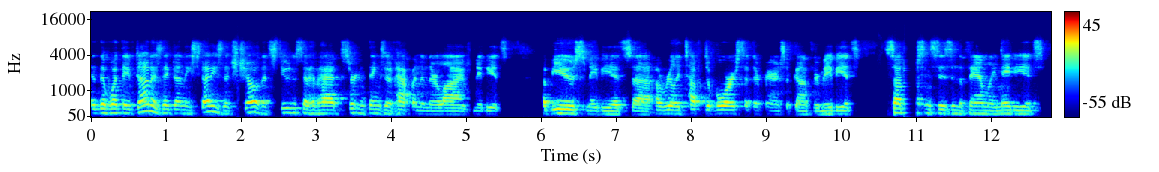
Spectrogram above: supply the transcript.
then what they've done is they've done these studies that show that students that have had certain things that have happened in their lives, maybe it's abuse, maybe it's uh, a really tough divorce that their parents have gone through, maybe it's substances in the family, maybe it's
